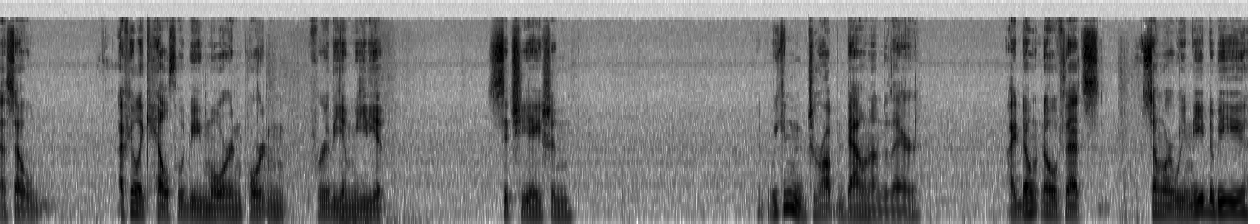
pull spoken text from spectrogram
Yeah, so I feel like health would be more important for the immediate situation. We can drop down onto there. I don't know if that's somewhere we need to be,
